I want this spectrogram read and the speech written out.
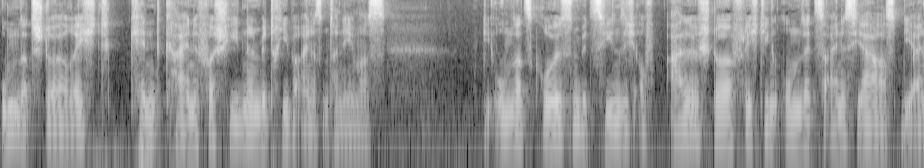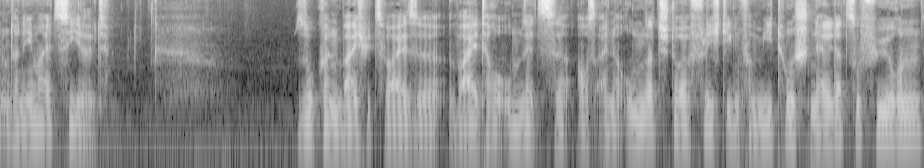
Umsatzsteuerrecht kennt keine verschiedenen Betriebe eines Unternehmers. Die Umsatzgrößen beziehen sich auf alle steuerpflichtigen Umsätze eines Jahres, die ein Unternehmer erzielt. So können beispielsweise weitere Umsätze aus einer umsatzsteuerpflichtigen Vermietung schnell dazu führen,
